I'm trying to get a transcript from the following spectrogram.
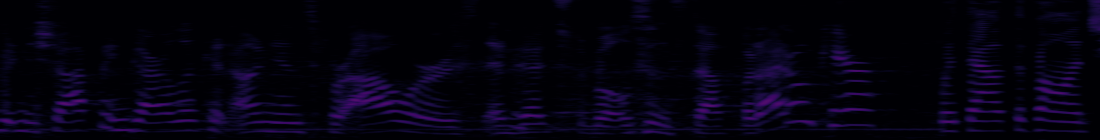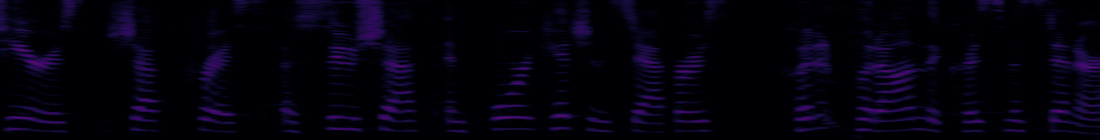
been shopping garlic and onions for hours and vegetables and stuff, but I don't care. Without the volunteers, Chef Chris, a sous chef, and four kitchen staffers couldn't put on the Christmas dinner.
